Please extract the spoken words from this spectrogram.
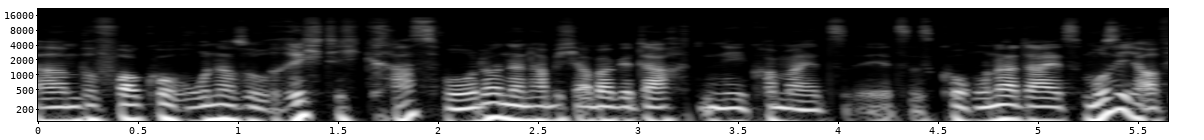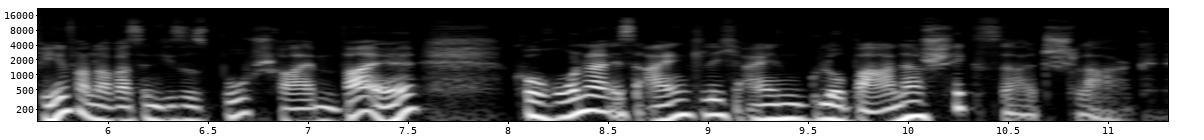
ähm, bevor Corona so richtig krass wurde. Und dann habe ich aber gedacht, nee, komm mal, jetzt, jetzt ist Corona da, jetzt muss ich auf jeden Fall noch was in dieses Buch schreiben, weil Corona ist eigentlich ein globaler Schicksalsschlag.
